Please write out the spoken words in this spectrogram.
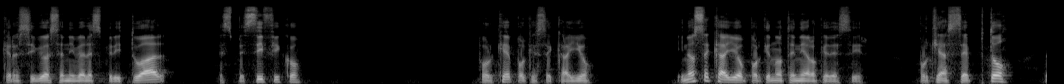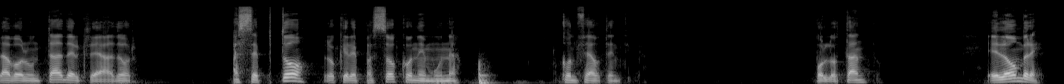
que recibió ese nivel espiritual específico. ¿Por qué? Porque se cayó. Y no se cayó porque no tenía lo que decir, porque aceptó la voluntad del Creador. Aceptó lo que le pasó con Emuná, con fe auténtica. Por lo tanto, el hombre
